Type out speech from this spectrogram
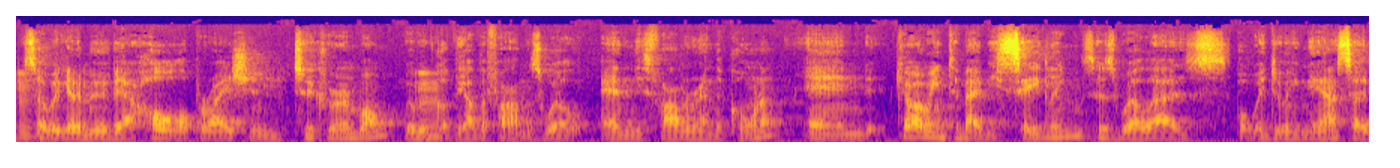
Mm. So we're going to move our whole operation to Cooranbong, where we've mm. got the other farm as well, and this farm around the corner, and go into maybe seedlings as well as what we're doing now. So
